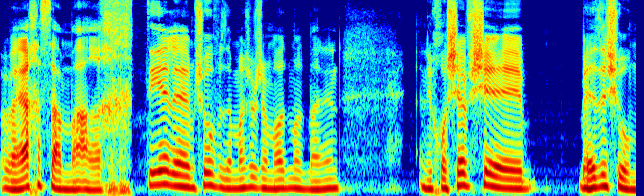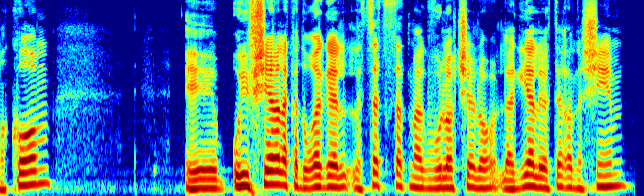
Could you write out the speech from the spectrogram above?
והיחס המערכתי אליהם, שוב, זה משהו שמאוד מאוד מעניין. אני חושב שבאיזשהו מקום, אה, הוא אפשר לכדורגל לצאת קצת מהגבולות שלו, להגיע ליותר אנשים,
